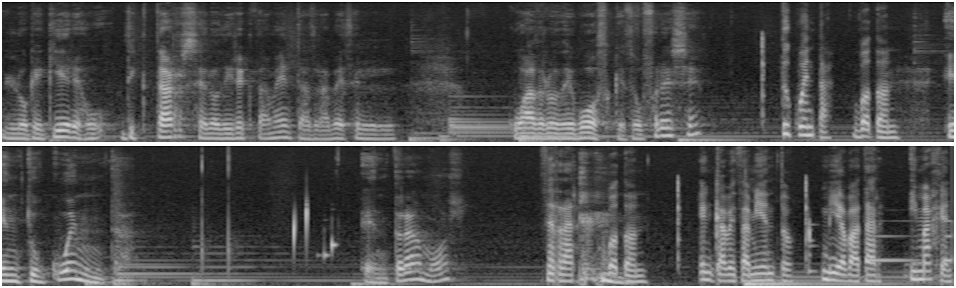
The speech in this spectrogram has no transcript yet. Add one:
lo que quieres o dictárselo directamente a través del cuadro de voz que te ofrece. Tu cuenta, botón. En tu cuenta entramos. Cerrar, botón. Encabezamiento, mi avatar, imagen.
